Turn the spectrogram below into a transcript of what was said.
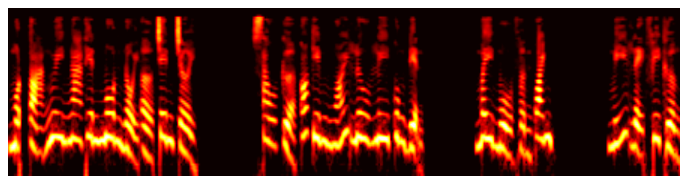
một tòa nguy nga thiên môn nổi ở trên trời, sau cửa có kim ngói lưu ly cung điện, mây mù vần quanh, mỹ lệ phi thường,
